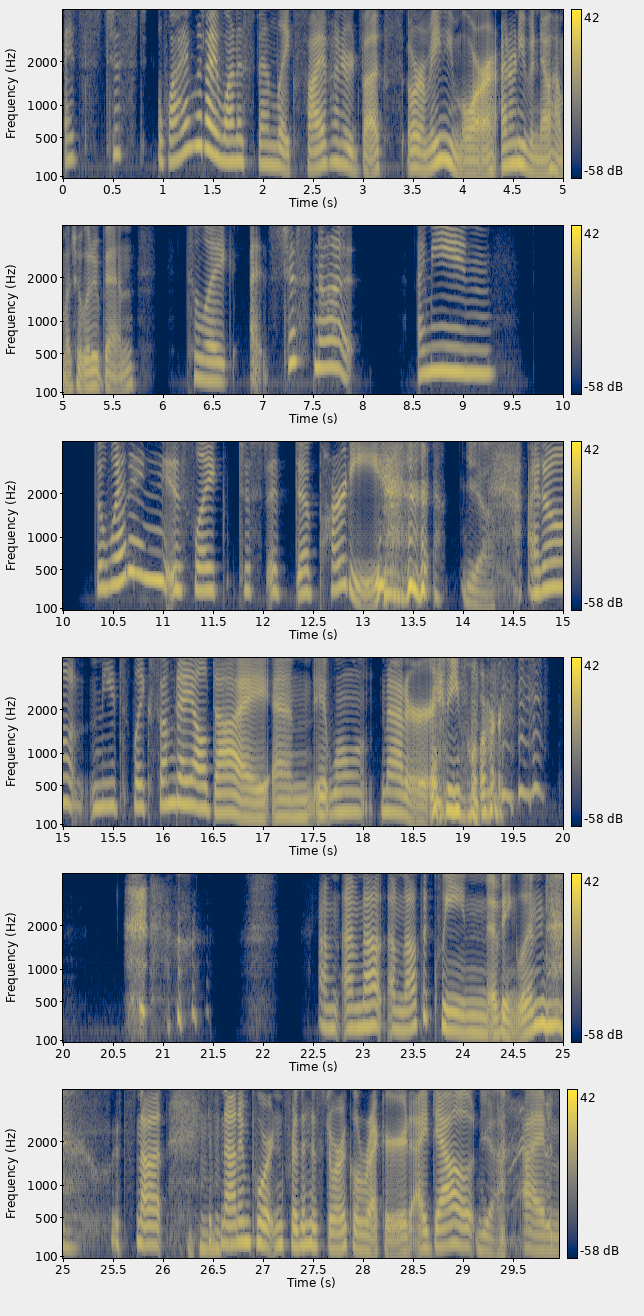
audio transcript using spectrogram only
it's just why would I want to spend like 500 bucks or maybe more? I don't even know how much it would have been to like it's just not I mean the wedding is like just a, a party. Yeah. I don't need to, like someday I'll die and it won't matter anymore. I'm I'm not I'm not the queen of England. it's not it's not important for the historical record. I doubt Yeah. I'm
